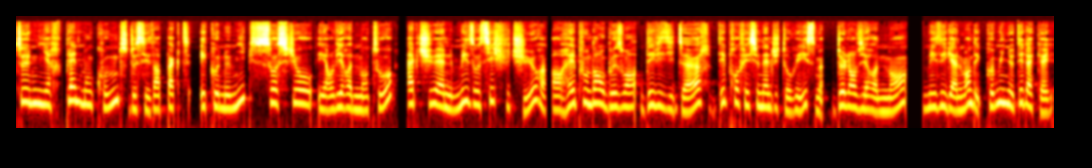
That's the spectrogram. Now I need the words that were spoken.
tenir pleinement compte de ses impacts économiques, sociaux et environnementaux, actuels mais aussi futurs, en répondant aux besoins des visiteurs, des professionnels du tourisme, de l'environnement, mais également des communautés d'accueil.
